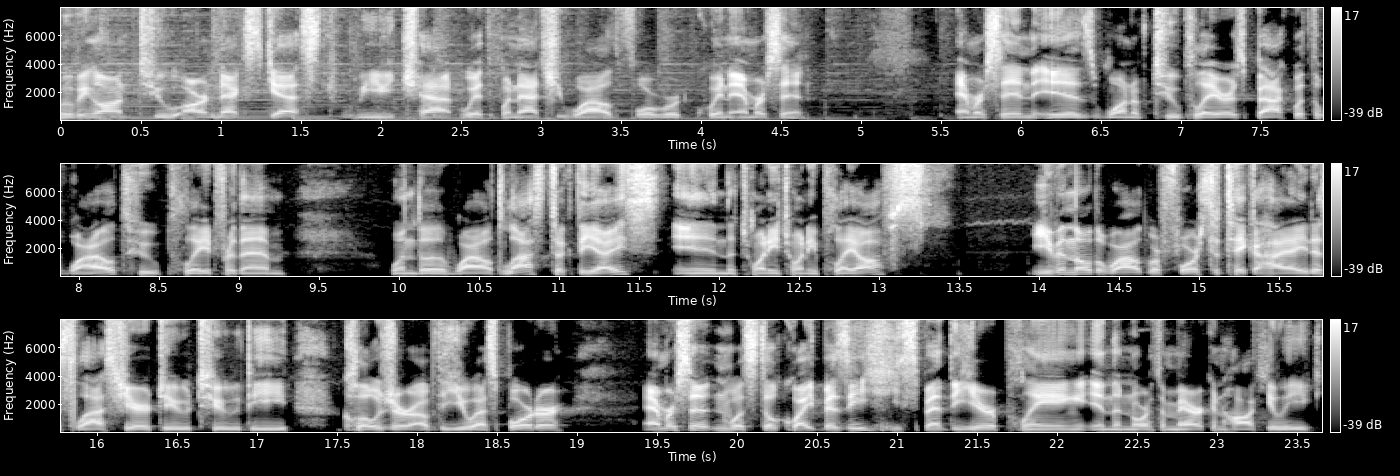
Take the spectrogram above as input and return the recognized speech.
Moving on to our next guest, we chat with Wenatchee Wild forward Quinn Emerson. Emerson is one of two players back with the Wild who played for them when the Wild last took the ice in the 2020 playoffs. Even though the Wild were forced to take a hiatus last year due to the closure of the U.S. border, Emerson was still quite busy. He spent the year playing in the North American Hockey League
